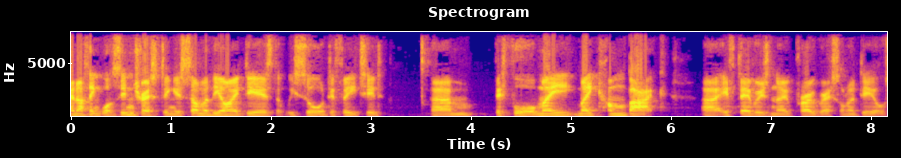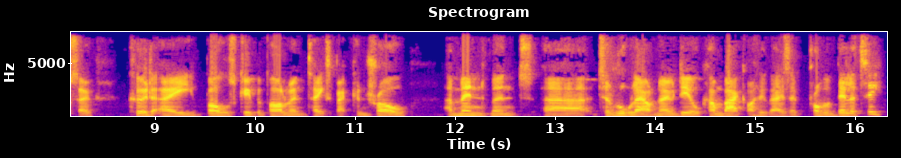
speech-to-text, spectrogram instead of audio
And I think what's interesting is some of the ideas that we saw defeated um, before may may come back uh, if there is no progress on a deal. So could a Boles Cooper Parliament takes back control amendment uh, to rule out no deal come back? I think that is a probability.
